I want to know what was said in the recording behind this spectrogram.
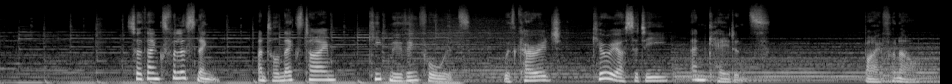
So thanks for listening. Until next time, keep moving forwards with courage, curiosity, and cadence. Bye for now.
